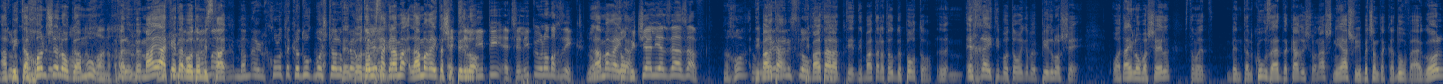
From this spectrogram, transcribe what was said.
הביטחון שלו. גמור. נכון, נכון. אבל ומה היה הקטע באותו למה- משחק? למה- לקחו לו את הכדור כמו שאתה לוקח... ובאותו לו- משחק, למה- ראית שפירלו... אצל ליפי- הוא לא מחזיק. למה ראית? טוריצ'לי על זה עזב. נכון. דיברת על הטעות בפורטו. איך ראיתי באותו רגע בפירלו שהוא עדיין לא בשל? זאת אומרת, בנטנקור זה היה דקה ראשונה, שנייה, שהוא איבד שם את הכדור והיה גול,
